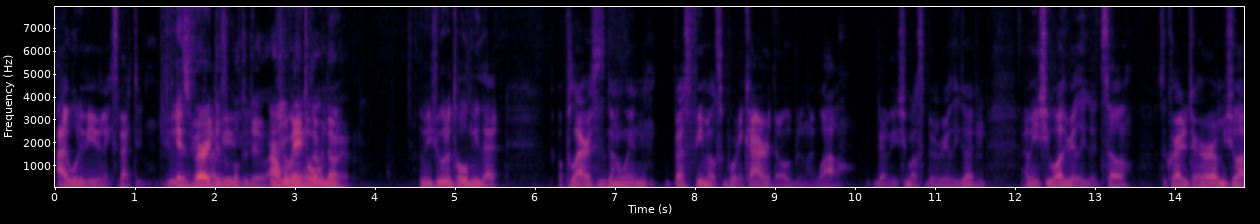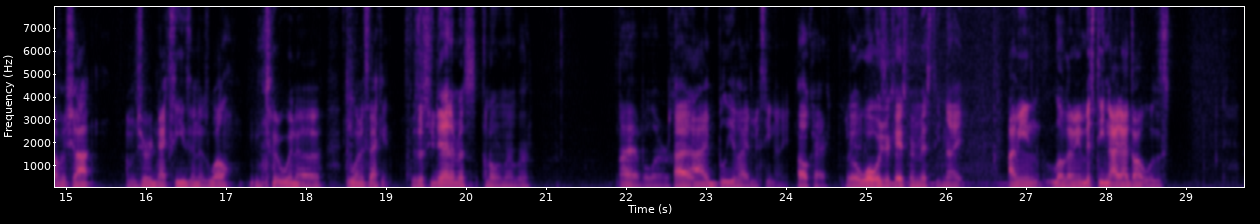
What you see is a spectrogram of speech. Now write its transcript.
I would have even expected. If you- It's very I mean, difficult to do. I don't you know if would've anyone's ever told done me- it. I mean, if you would have told me that a Polaris is gonna win Best Female Supporting Character, I would have been like, wow. I mean, she must have been really good. And I mean, she was really good. So it's a credit to her. I mean, she'll have a shot. I'm sure next season as well to win a to win a second. Is this unanimous? I don't remember. I have Polaris. I I believe I had Misty Knight. okay. So what was your case for Misty Knight? I mean, look, I mean, Misty Knight, I thought was,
